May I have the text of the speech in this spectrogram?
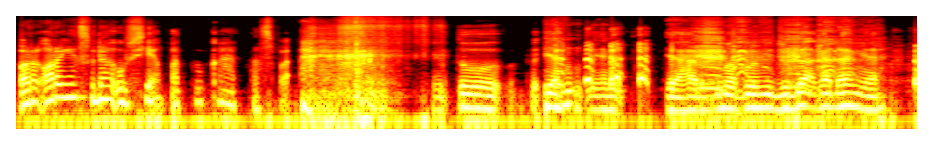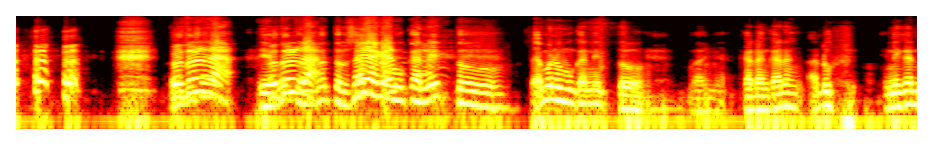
orang-orang yang sudah usia 40 ke atas pak Itu yang yang ya harus maklumi juga kadang ya. betul Jadi nggak saya- Ya Betul betul, nggak? betul. Saya Iya kan? menemukan itu. Saya menemukan itu banyak. Kadang-kadang aduh, ini kan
